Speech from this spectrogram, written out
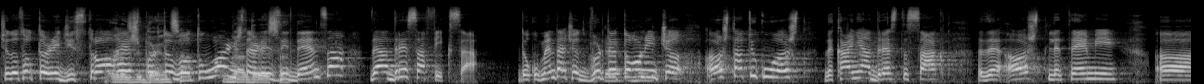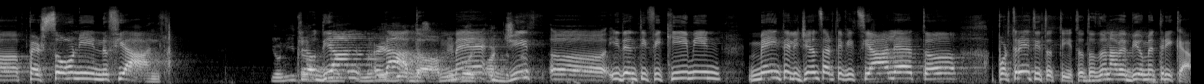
që do thotë të regjistrohesh për të votuar, ishte rezidenca dhe adresa fikse. Dokumenta që të vërtetonin që është aty ku është dhe ka një adresë të saktë dhe është, le themi, personi në fjalë. Klodian Rado, me gjithë identifikimin me inteligjencë artificiale të portretit të tij, të të dhënave biometrike.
